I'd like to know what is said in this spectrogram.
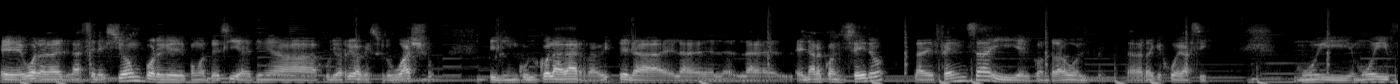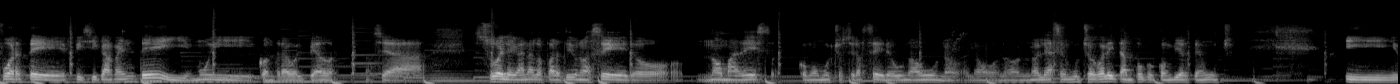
Eh, bueno, la, la, selección, porque como te decía, tiene a Julio Riva, que es uruguayo, y le inculcó la garra, ¿viste? el arco en cero, la defensa y el contragolpe. La verdad que juega así. Muy, muy fuerte físicamente y muy contragolpeador. O sea, suele ganar los partidos 1 a 0, no más de eso, como mucho 0 a 0, 1 a 1. No, no, no le hacen mucho gol y tampoco convierte mucho. Y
